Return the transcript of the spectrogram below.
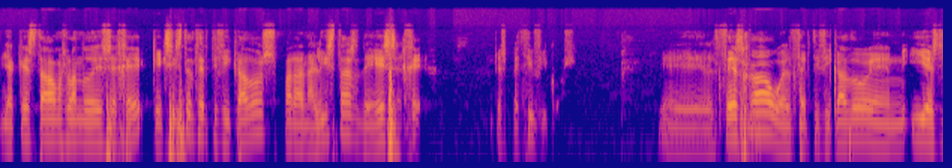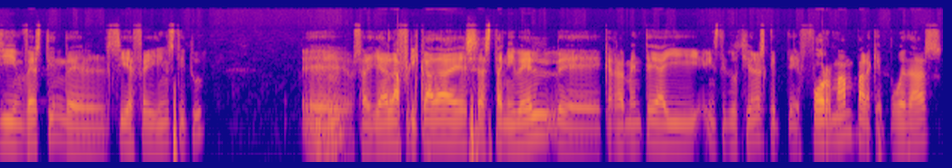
ya que estábamos hablando de ESG, que existen certificados para analistas de ESG específicos. El CESGA o el certificado en ESG Investing del CFA Institute. Eh, o sea, ya la fricada es hasta nivel de que realmente hay instituciones que te forman para que puedas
